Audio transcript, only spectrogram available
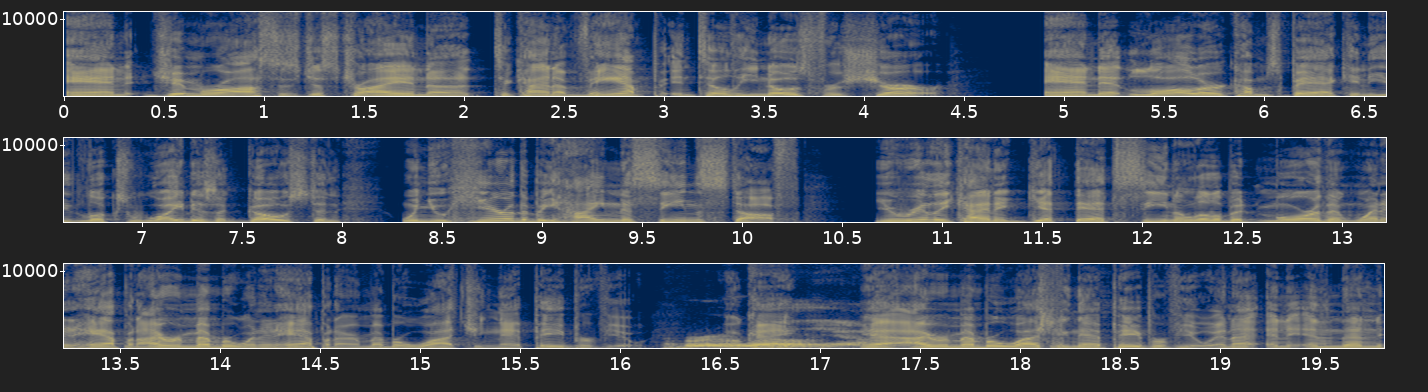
and Jim Ross is just trying to to kind of vamp until he knows for sure. And that Lawler comes back and he looks white as a ghost. And when you hear the behind the scenes stuff, you really kind of get that scene a little bit more than when it happened. I remember when it happened. I remember watching that pay per view. Okay, well, yeah. I remember watching that pay per view, and I, and and then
